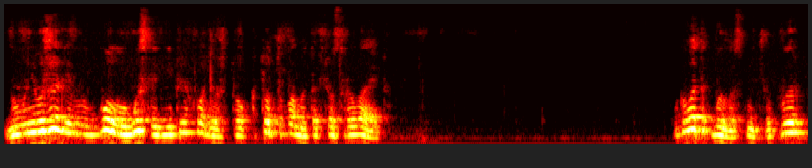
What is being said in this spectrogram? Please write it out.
Ну неужели в голову мысли не приходит, что кто-то вам это все срывает? У кого так было? Вот вы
